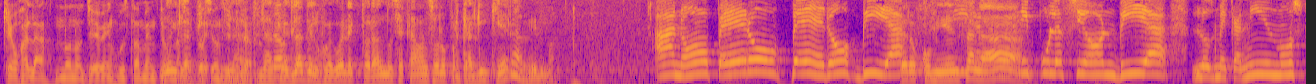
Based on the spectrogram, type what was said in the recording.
que ojalá no nos lleven justamente a una situación similar. las reglas del juego electoral no se acaban solo porque alguien quiera, Vilma. Ah, no, pero, pero, vía. Pero comienzan a. Manipulación, vía los mecanismos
